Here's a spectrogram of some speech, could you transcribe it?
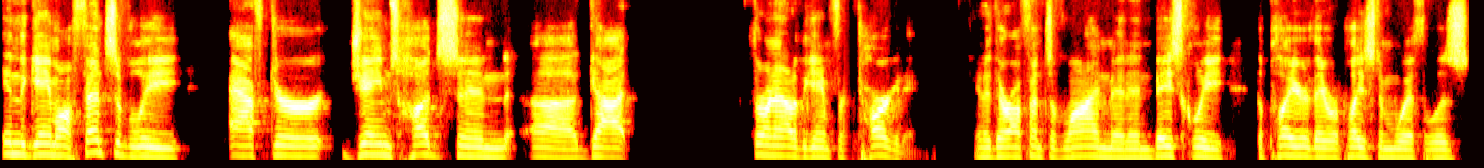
in the game offensively after James Hudson uh, got thrown out of the game for targeting. You know, their offensive lineman, and basically the player they replaced him with was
